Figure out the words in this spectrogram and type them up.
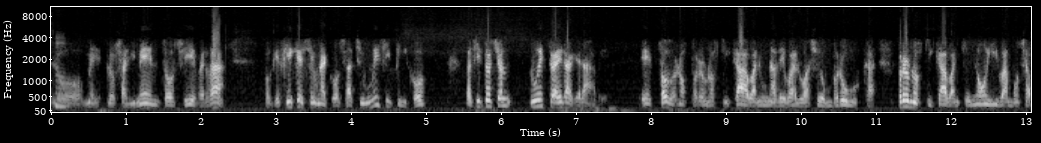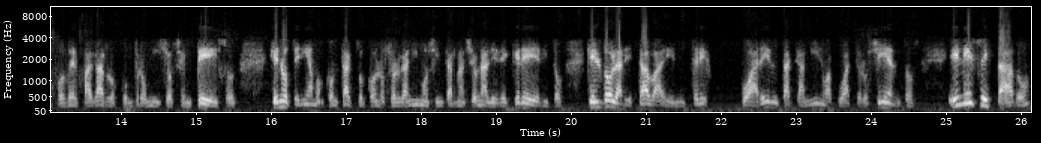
los alimentos, sí, es verdad. Porque fíjese una cosa, hace un mes y pico, la situación nuestra era grave. Eh, todos nos pronosticaban una devaluación brusca, pronosticaban que no íbamos a poder pagar los compromisos en pesos, que no teníamos contacto con los organismos internacionales de crédito, que el dólar estaba en 3.40 camino a 400. En ese estado,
